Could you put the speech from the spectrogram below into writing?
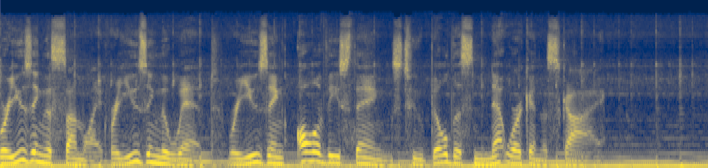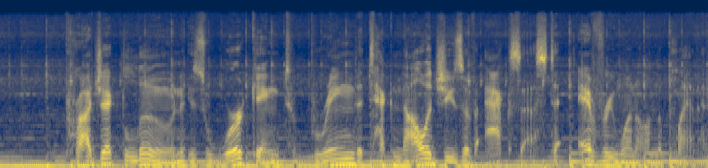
We're using the sunlight, we're using the wind, we're using all of these things to build this network in the sky. Project Loon is working to bring the technologies of access to everyone on the planet.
